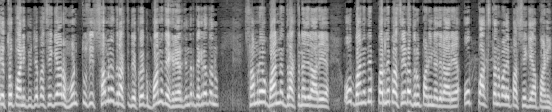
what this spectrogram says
ਇੱਥੋਂ ਪਾਣੀ ਦੂਜੇ ਪਾਸੇ ਗਿਆ ਔਰ ਹੁਣ ਤੁਸੀਂ ਸਾਹਮਣੇ ਦਰਖਤ ਦੇਖੋ, ਇੱਕ ਬੰਨ ਦੇਖ ਰਿਹਾ। ਰਜਿੰਦਰ ਦਿਖ ਰਿਹਾ ਤੁਹਾਨੂੰ? ਸਾਹਮਣੇ ਉਹ ਬੰਨ ਦਰਖਤ ਨਜ਼ਰ ਆ ਰਹੇ ਆ। ਉਹ ਬੰਨ ਦੇ ਪਰਲੇ ਪਾਸੇ ਜਿਹੜਾ ਤੁਹਾਨੂੰ ਪਾਣੀ ਨਜ਼ਰ ਆ ਰਿਹਾ, ਉਹ ਪਾਕਿਸਤਾਨ ਵਾਲੇ ਪਾਸੇ ਗਿਆ ਪਾਣੀ।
